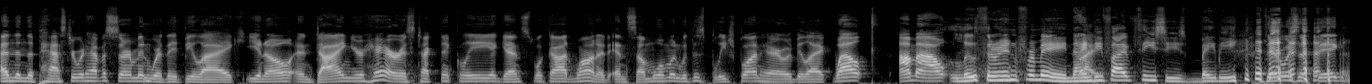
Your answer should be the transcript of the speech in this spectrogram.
and then the pastor would have a sermon where they'd be like, you know, and dyeing your hair is technically against what God wanted. And some woman with this bleach blonde hair would be like, well, I'm out. Lutheran for me, ninety five theses, baby. there was a big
